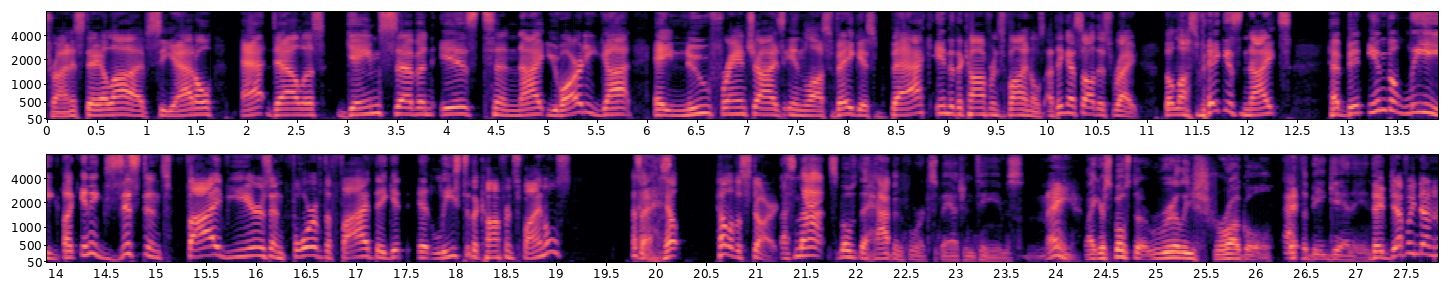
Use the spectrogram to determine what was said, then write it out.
trying to stay alive. Seattle at Dallas. Game seven is tonight. You've already got a new franchise in Las Vegas back into the conference finals. I think I saw this right. The Las Vegas Knights have been in the league, like in existence, five years, and four of the five they get at least to the conference finals. That's a hell hell of a start, That's not supposed to happen for expansion teams. man. Like you're supposed to really struggle at the beginning. They've definitely done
